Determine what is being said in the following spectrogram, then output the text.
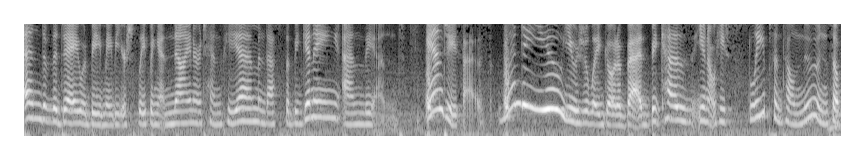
end of the day would be maybe you're sleeping at 9 or 10 p.m., and that's the beginning and the end. Angie says, When do you usually go to bed? Because, you know, he sleeps until noon. So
